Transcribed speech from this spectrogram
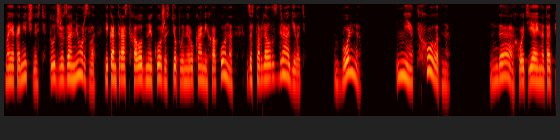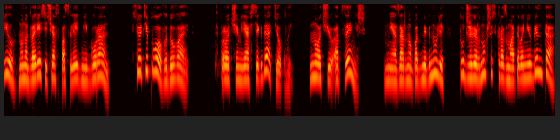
Моя конечность тут же замерзла, и контраст холодной кожи с теплыми руками Хакона заставлял вздрагивать. «Больно?» «Нет, холодно». «Да, хоть я и натопил, но на дворе сейчас последний буран. Все тепло выдувает. Впрочем, я всегда теплый. Ночью оценишь». Мне озорно подмигнули, тут же вернувшись к разматыванию бинта.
